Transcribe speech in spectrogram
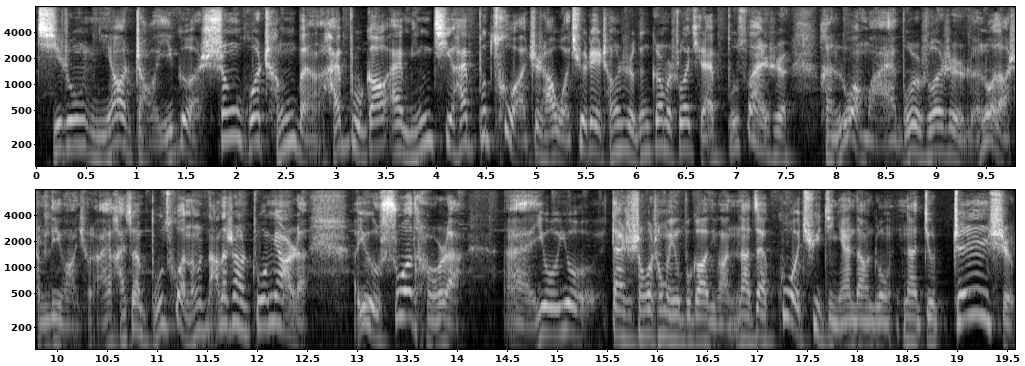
其中你要找一个生活成本还不高，哎，名气还不错，至少我去这城市跟哥们儿说起来不算是很落寞，哎，不是说是沦落到什么地方去了，哎，还算不错，能拿得上桌面的，又有说头的，哎，又又但是生活成本又不高的地方，那在过去几年当中，那就真是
